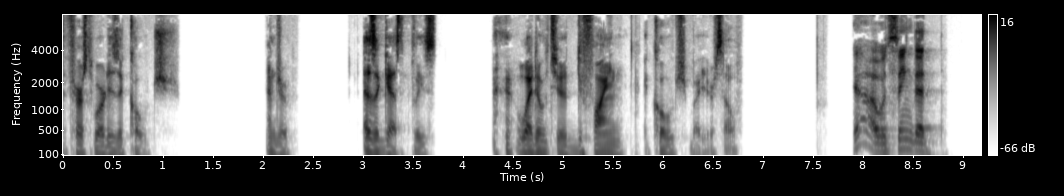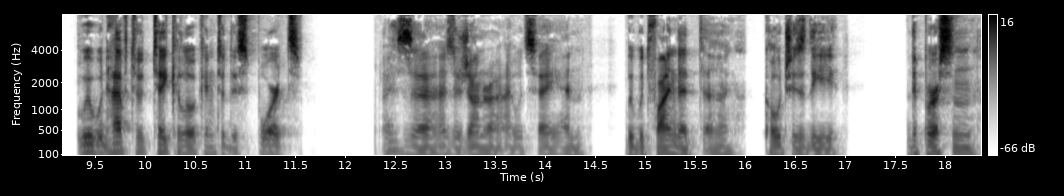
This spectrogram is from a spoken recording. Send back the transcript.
The first word is a coach. Andrew, as a guest, please, why don't you define a coach by yourself? Yeah, I would think that we would have to take a look into the sports as a, as a genre, I would say, and we would find that uh, coach is the the person,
